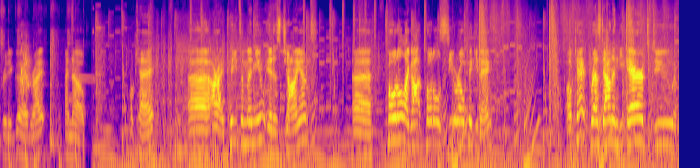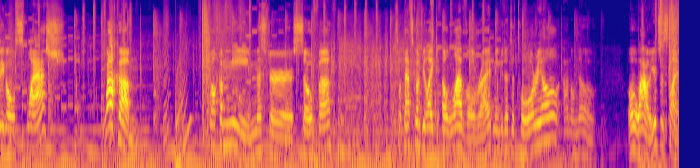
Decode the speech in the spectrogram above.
Pretty good, right? I know. Okay. Uh, alright, pizza menu. It is giant. Uh, total, I got total zero piggy bank. Okay, press down in the air to do a big old splash. Welcome! Welcome me, Mr. Sofa. So that's gonna be like a level, right? Maybe the tutorial? I don't know. Oh wow, you're just like...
